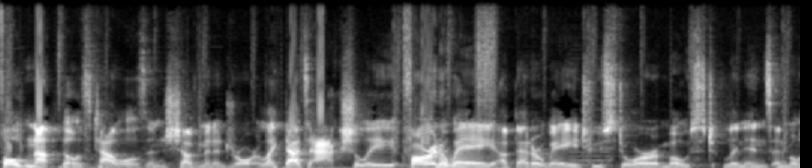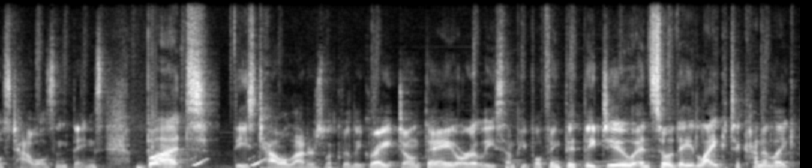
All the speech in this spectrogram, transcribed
folding up those towels and shove them in a drawer. Like that's actually far and away a better way to store most linens and most towels and things. But these towel ladders look really great, don't they? Or at least some people think that they do. And so they like to kind of like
